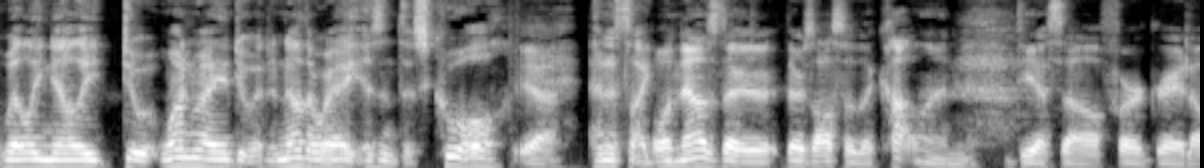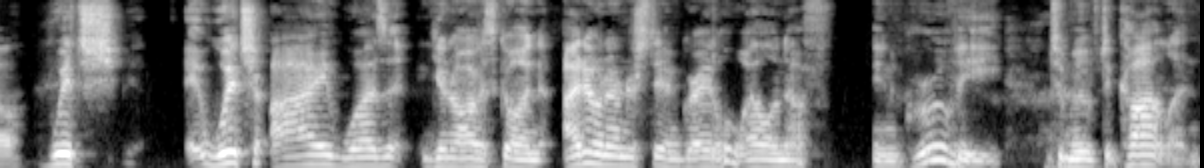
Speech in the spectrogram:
willy nilly do it one way, do it another way. Isn't this cool? Yeah. And it's like, Well, now there. There's also the Kotlin DSL for Gradle. which which I wasn't, you know, I was going, I don't understand Gradle well enough in Groovy to uh-huh. move to Kotlin.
